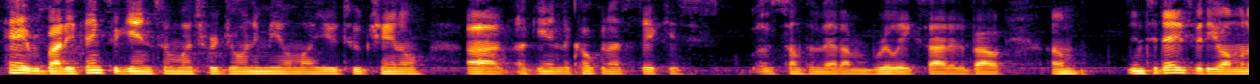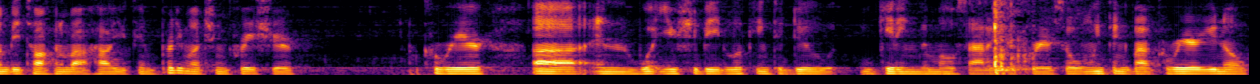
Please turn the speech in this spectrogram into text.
Hey everybody, thanks again so much for joining me on my YouTube channel. Uh, again, the coconut stick is uh, something that I'm really excited about. Um, in today's video, I'm going to be talking about how you can pretty much increase your career uh, and what you should be looking to do getting the most out of your career. So when we think about career, you know,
